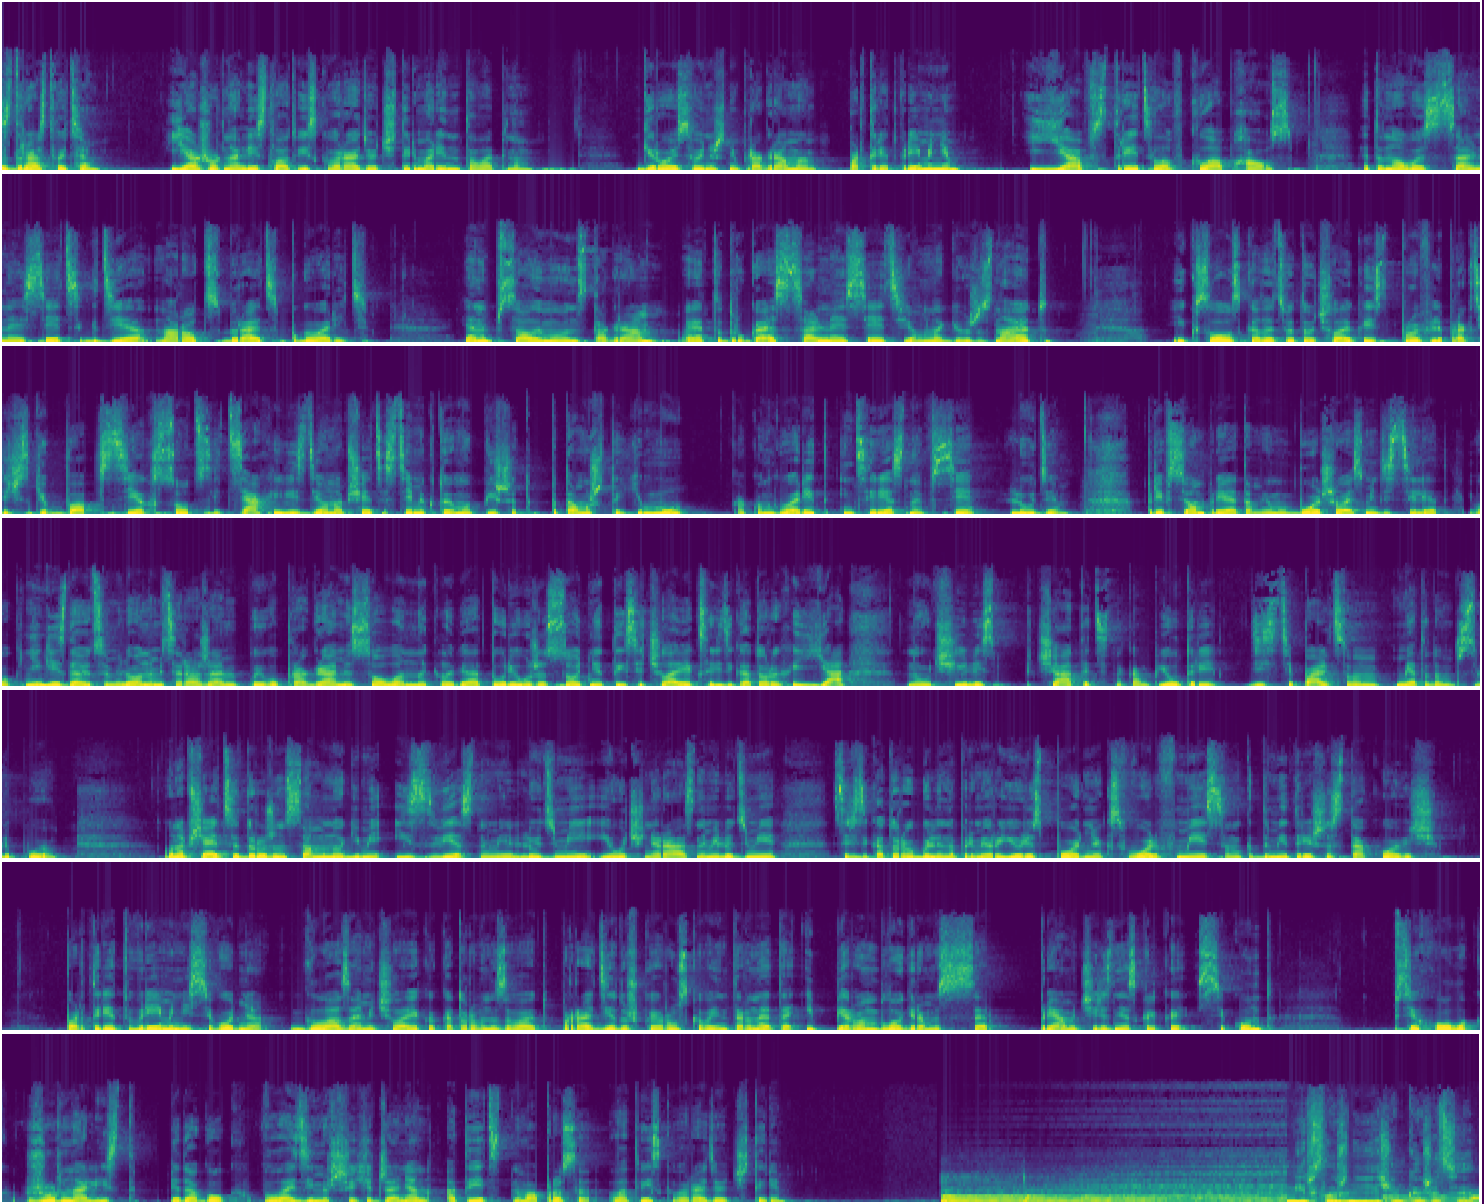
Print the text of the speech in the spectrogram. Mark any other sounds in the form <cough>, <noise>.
Здравствуйте. Я журналист Латвийского радио 4 Марина Талапина. Герой сегодняшней программы «Портрет времени» я встретила в Clubhouse. Это новая социальная сеть, где народ собирается поговорить. Я написала ему в Инстаграм. Это другая социальная сеть, ее многие уже знают. И, к слову сказать, у этого человека есть профили практически во всех соцсетях, и везде он общается с теми, кто ему пишет, потому что ему, как он говорит, интересны все люди. При всем при этом ему больше 80 лет. Его книги издаются миллионными тиражами. По его программе «Соло на клавиатуре» уже сотни тысяч человек, среди которых и я, научились печатать на компьютере десятипальцевым методом вслепую. Он общается и дружен со многими известными людьми и очень разными людьми, среди которых были, например, Юрий Сподникс, Вольф Мессинг, Дмитрий Шостакович – Портрет времени сегодня глазами человека, которого называют прадедушкой русского интернета и первым блогером СССР. Прямо через несколько секунд психолог, журналист, педагог Владимир Шахиджанян ответит на вопросы Латвийского радио 4. Мир сложнее, чем кажется,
